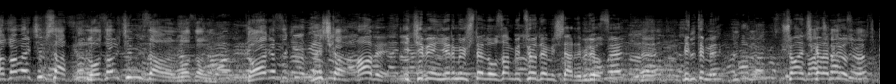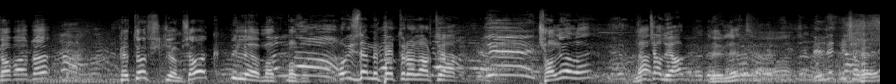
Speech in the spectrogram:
Adana kim sattı? Lozan'ı kim imzaladı Lozan'ı? Doğalgazı kim ne çıkar? Abi 2023'te Lozan bitiyor demişlerdi biliyorsun. Bitti mi? Şu an çıkarabiliyoruz. Çıkartıyoruz. Kabada petrol çıkıyormuş ama 41 lira ma- mazot. O yüzden mi petrol artıyor abi? Çalıyorlar. Kim çalıyor abi? Devlet. Devlet mi çalıyor?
